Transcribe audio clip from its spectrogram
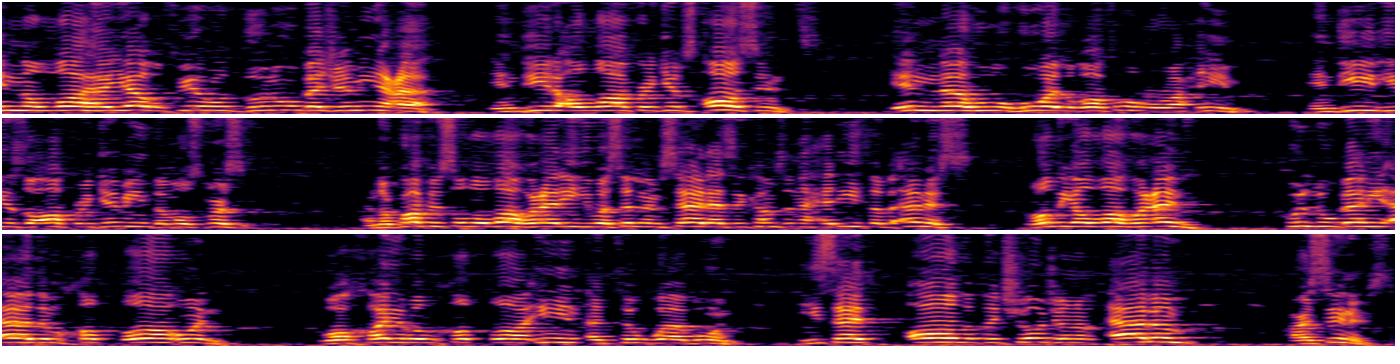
إن الله يغفر الذنوب جميعا. Indeed, Allah forgives all sins. إنه هو الغفور الرحيم. Indeed, He is the all-forgiving, the most merciful. And the Prophet ﷺ said, as it comes in the hadith of Anas, رضي الله عنه, كل بني آدم خطاء وخير الخطائين التوابون. He said, all of the children of Adam are sinners.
